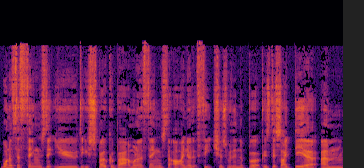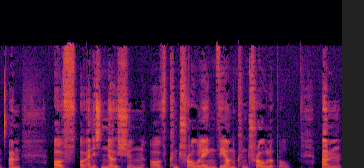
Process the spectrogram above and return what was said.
one of the things that you that you spoke about, and one of the things that I know that features within the book, is this idea um, um, of, of and this notion of controlling the uncontrollable. Um,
